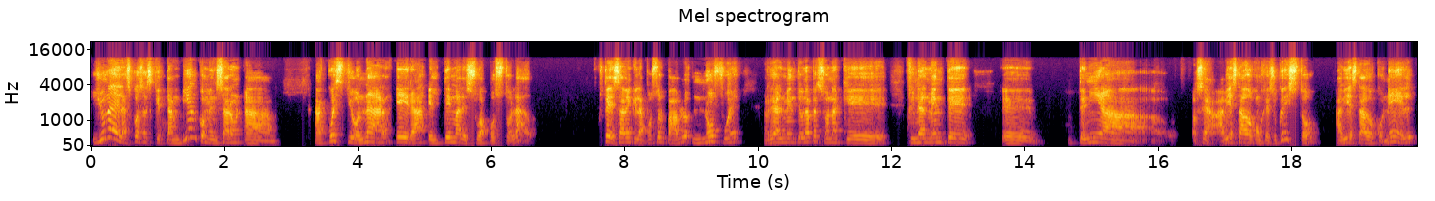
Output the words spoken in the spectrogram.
Y una de las cosas que también comenzaron a, cuestionar era el tema de su apostolado. Ustedes saben que el apóstol Pablo no fue realmente una persona que finalmente eh, tenía, o sea, había estado con Jesucristo, había estado con él,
